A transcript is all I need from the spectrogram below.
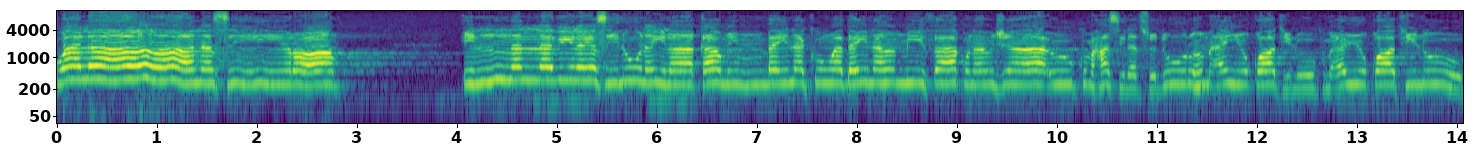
ولا نصيرا. إلا الذين يصلون إلى قوم بينكم وبينهم ميثاق أو جاءوكم حسرت صدورهم أن يقاتلوكم أو يقاتلوا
